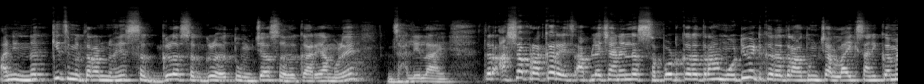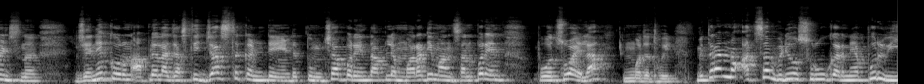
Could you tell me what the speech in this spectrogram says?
आणि नक्कीच मित्रांनो हे सगळं सगळं तुमच्या सहकार्यामुळे झालेलं आहे. तर अशा प्रकारेच आपल्या चॅनलला सपोर्ट करत राहा मोटिवेट करत राहा तुमच्या लाईक्स आणि कमेंट्सनं जेणेकरून आपल्याला जास्तीत जास्त कंटेंट तुमच्यापर्यंत आपल्या मराठी माणसांपर्यंत पोचवायला मदत होईल. मित्रांनो आजचा व्हिडिओ सुरू करण्यापूर्वी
